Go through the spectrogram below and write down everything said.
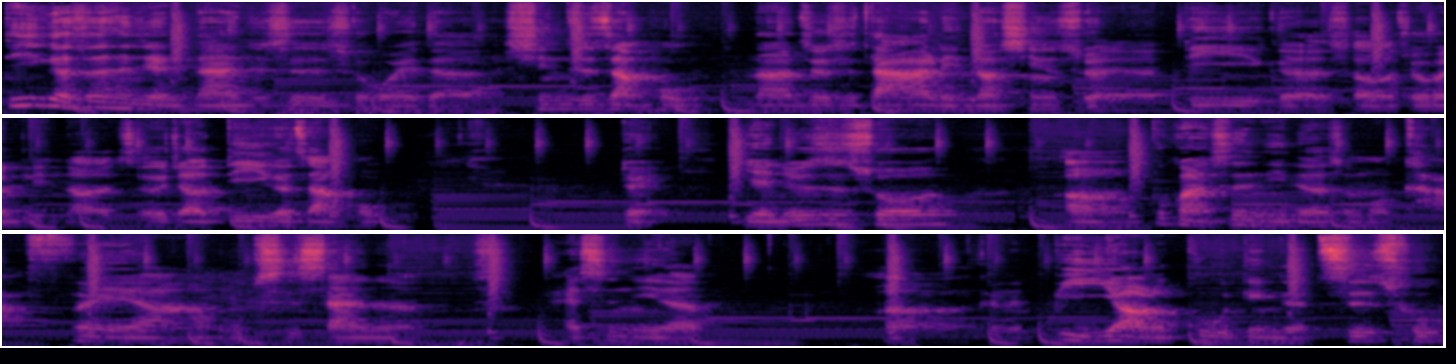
第一个是很简单，就是所谓的薪资账户，那就是大家领到薪水的第一个时候就会领到的，这个叫第一个账户。对，也就是说，呃，不管是你的什么卡费啊、五十三啊，还是你的呃可能必要的固定的支出，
